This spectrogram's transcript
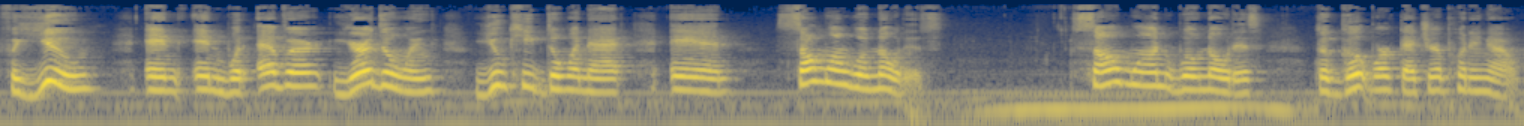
for you and in whatever you're doing, you keep doing that and someone will notice. Someone will notice the good work that you're putting out.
